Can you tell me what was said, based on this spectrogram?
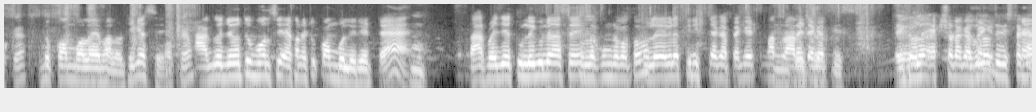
ওকে কম বলাই ভালো ঠিক আছে? আগে যেহেতু বলছি এখন একটু কম বলি রেটটা হ্যাঁ? তারপরে যে তুলেগুলো আছে এগুলো কত? তুলে এগুলো তিরিশ টাকা প্যাকেট মাত্র আড়াই টাকা পিস এগুলো একশো টাকা তিরিশ প্যাকেট 30 টাকা?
